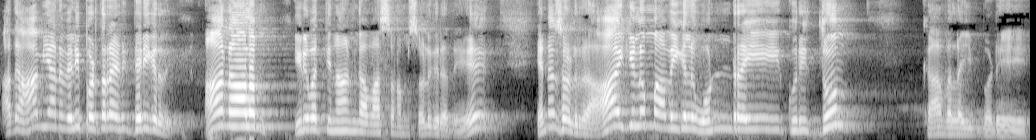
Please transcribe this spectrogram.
அது ஆவியான வெளிப்படுத்துகிற எனக்கு தெரிகிறது. ஆனாலும் இருபத்தி நான்காம் வாசனம் சொல்கிறது என்ன சொல்கிறது ஆகிலும் அவைகள் ஒன்றை குறித்தும் கவலைப்படேன்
